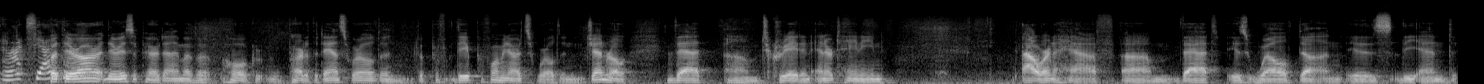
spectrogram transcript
And I see. I But there are there is a paradigm of a whole gr- part of the dance world and the, the performing arts world in general that um, to create an entertaining hour and a half um, that is well done is the end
